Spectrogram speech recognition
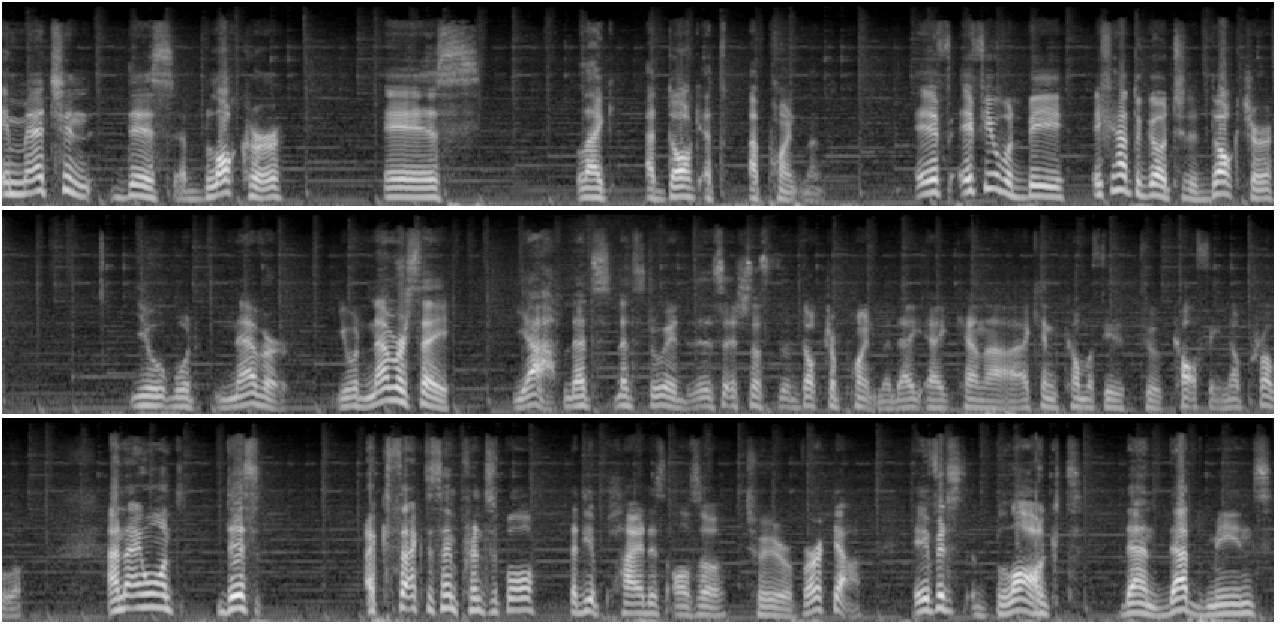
imagine this blocker is like a dog at appointment. If if you would be if you had to go to the doctor, you would never you would never say, yeah, let's let's do it. It's, it's just a doctor appointment. I, I can uh, I can come with you to coffee, no problem. And I want this exact the same principle that you apply this also to your workout. If it's blocked, then that means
